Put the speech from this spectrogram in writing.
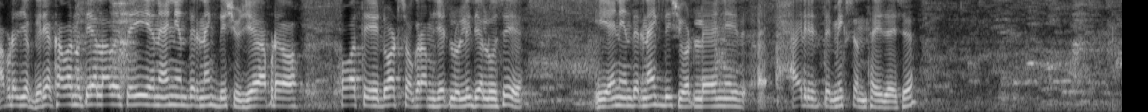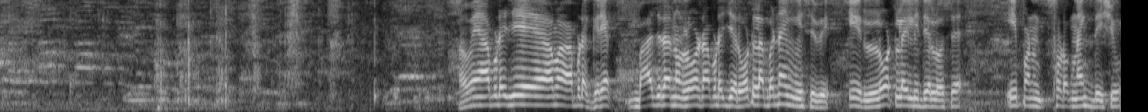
આપણે જે ઘરે ખાવાનું તેલ આવે છે એ અને આની અંદર નાખી દઈશું. જે આપણે સોથી દોઢસો ગ્રામ જેટલું લીધેલું છે એ એની અંદર નાખી દઈશું. એટલે એની સારી રીતે મિક્સન થઈ જાય છે. હવે આપણે જે આમાં આપણે ઘરે બાજરાનો લોટ આપણે જે રોટલા બનાવી છીએ એ લોટ લઈ લીધેલો છે. એ પણ થોડોક નાખી દઈશું.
